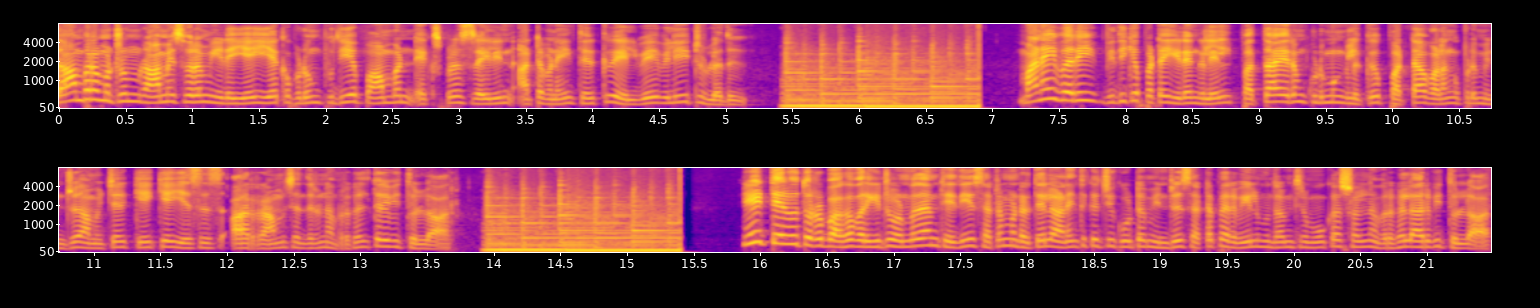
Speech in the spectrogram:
தாம்பரம் மற்றும் ராமேஸ்வரம் இடையே இயக்கப்படும் புதிய பாம்பன் எக்ஸ்பிரஸ் ரயிலின் அட்டவணை தெற்கு ரயில்வே வெளியிட்டுள்ளது. மனை வரி விதிக்கப்பட்ட இடங்களில் பத்தாயிரம் குடும்பங்களுக்கு பட்டா வழங்கப்படும் என்று அமைச்சர் K. K. S. S. R. Ramachandran அவர்கள் தெரிவித்துள்ளார். நீட் தேர்வு தொடர்பாக வருகின்ற ஒன்பதாம் தேதி சட்டமன்றத்தில் அனைத்துக் கட்சி கூட்டம் இன்று சட்டப்பேரவையில் முதலமைச்சர் மு க ஸ்டாலின் அவர்கள் அறிவித்துள்ளார்.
